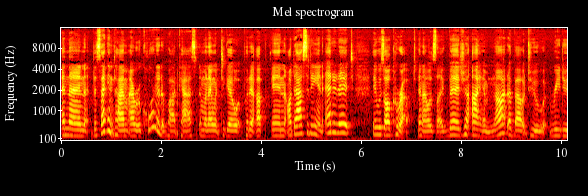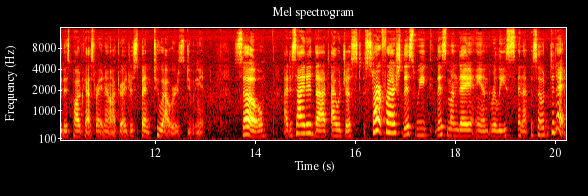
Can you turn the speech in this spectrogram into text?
And then the second time, I recorded a podcast, and when I went to go put it up in Audacity and edit it, it was all corrupt. And I was like, bitch, I am not about to redo this podcast right now after I just spent two hours doing it. So I decided that I would just start fresh this week, this Monday, and release an episode today.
